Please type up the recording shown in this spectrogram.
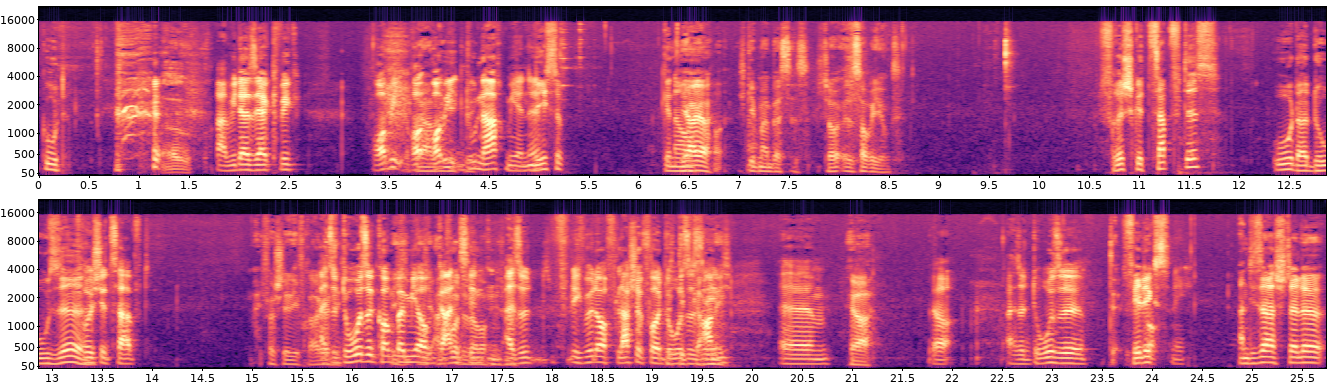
Gut. War wieder sehr quick. Robby, Ro Ja, Robby, du nach mir, ne? Nächste. Genau. Ja, ja, ich gebe mein Bestes. So- äh, Sorry, Jungs. Frisch gezapftes oder Dose? Frisch gezapft. Ich verstehe die Frage. Also. Dose kommt bei Ich- mir ich auch ganz hinten. Also ich würde auch Flasche vor Das Dose gar sehen. nicht. Ähm, Ja, ja, also Dose. Felix, nicht. an dieser Stelle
